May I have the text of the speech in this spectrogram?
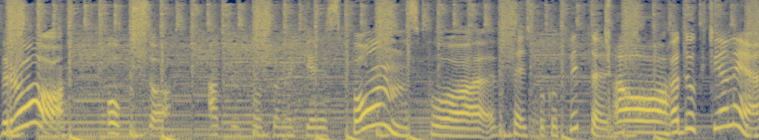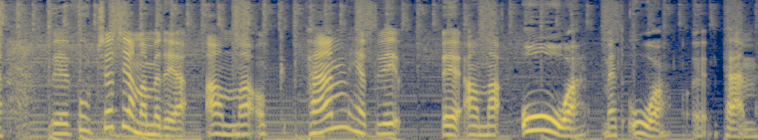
Bra också att vi får så mycket respons på Facebook och Twitter. Ja. Vad duktiga ni är. Eh, Fortsätt gärna med det. Anna och Pam heter vi. Eh, Anna Å med ett Å, eh, Pam,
